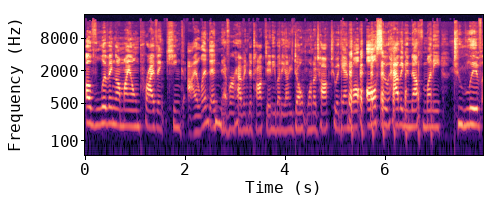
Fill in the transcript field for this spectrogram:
of living on my own private kink island and never having to talk to anybody I don't want to talk to again while also having enough money to live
